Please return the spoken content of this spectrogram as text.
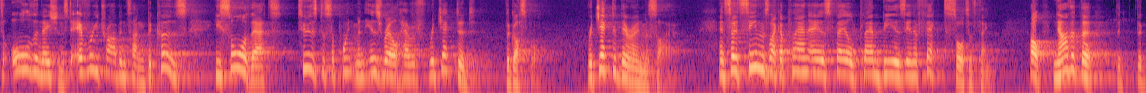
to all the nations, to every tribe and tongue, because he saw that, to his disappointment, Israel have rejected the gospel, rejected their own Messiah. And so it seems like a plan A has failed, plan B is in effect, sort of thing. Oh, now that the, the, the,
